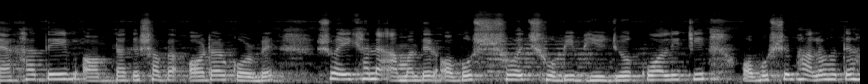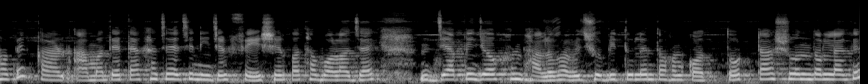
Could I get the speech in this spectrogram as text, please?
দেখাতেই আপনাকে সবাই অর্ডার করবে। সো এখানে আমাদের অবশ্যই ছবি ভিডিও কোয়ালিটি অবশ্যই ভালো হতে হবে। কারণ আমাদের দেখা যায় যে নিজের ফেসের কথা বলা যায় যে আপনি যখন ভালোভাবে ছবি তুলেন তখন কতটা সুন্দর লাগে।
